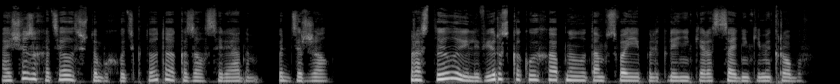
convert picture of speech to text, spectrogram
А еще захотелось, чтобы хоть кто-то оказался рядом, поддержал. Простыла или вирус какой хапнула там в своей поликлинике рассадники микробов?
